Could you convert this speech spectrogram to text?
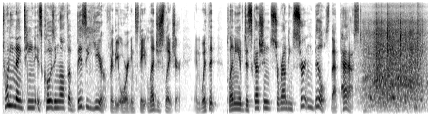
2019 is closing off a busy year for the Oregon State Legislature, and with it, plenty of discussion surrounding certain bills that passed.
